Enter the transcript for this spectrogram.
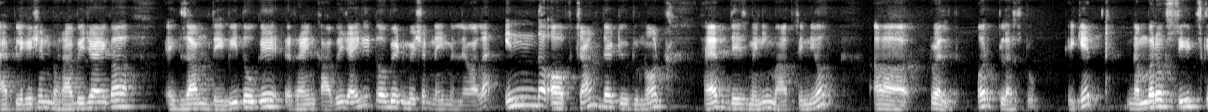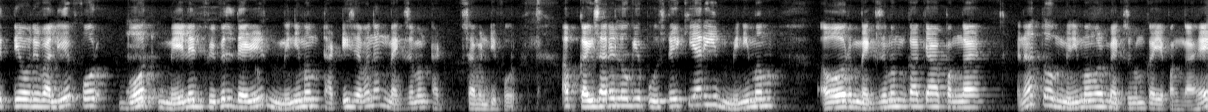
एप्लीकेशन भरा भी जाएगा एग्ज़ाम दे भी दोगे रैंक आ भी जाएगी तो भी एडमिशन नहीं मिलने वाला. In the off chance that you do not have this many marks in your twelfth और प्लस टू ठीक है? नंबर ऑफ़ सीट्स कितनी होने वाली है? For both male and female there is minimum thirty seven and maximum seventy four अब कई सारे लोग ये पूछते हैं कि यार ये मिनिमम और मैक्सिमम का क्या पंगा है? है ना? तो मिनिमम और मैक्सिमम का ये पंगा है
